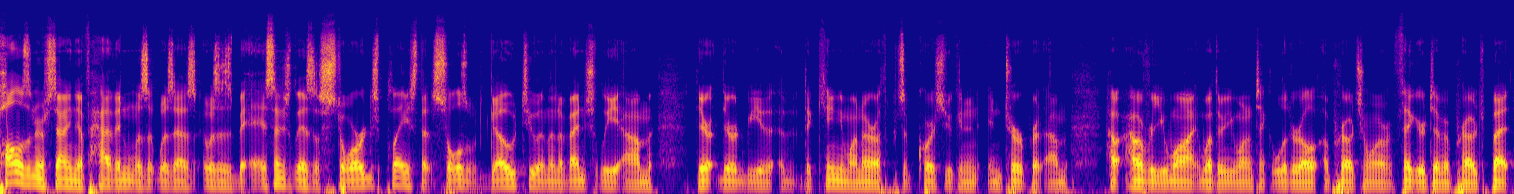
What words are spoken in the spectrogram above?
Paul's understanding of heaven was was as was as, essentially as a storage place that souls would go to, and then eventually um, there there would be the, the kingdom on earth, which of course you can interpret um, how, however you want, whether you want to take a literal approach or more of a figurative approach. But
